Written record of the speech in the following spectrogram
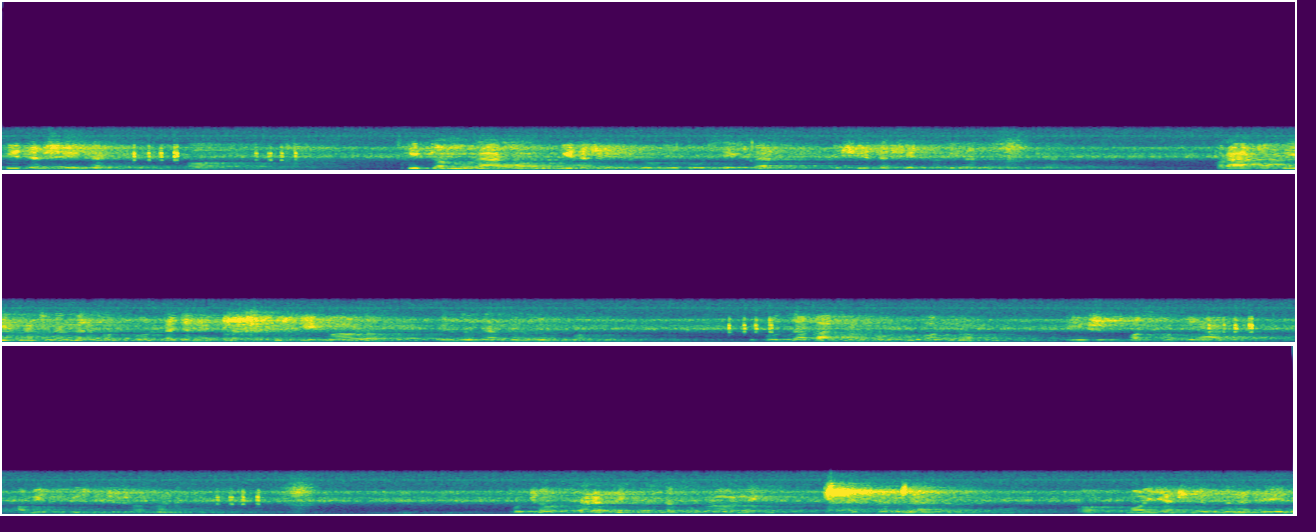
hirdessétek a hittanórákon, hirdessétek a gyógyítószékben, és hirdessétek az életetekkel. Ha rátok néznek az emberek, akkor legyenek büszkék arra, hogy ez az ember az útban. Hozzá bátran fordulhatnak, és azt kapják, amit Krisztus. Hogyha szeretnénk összefoglalni egyszerűen a mai este üzenetét,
